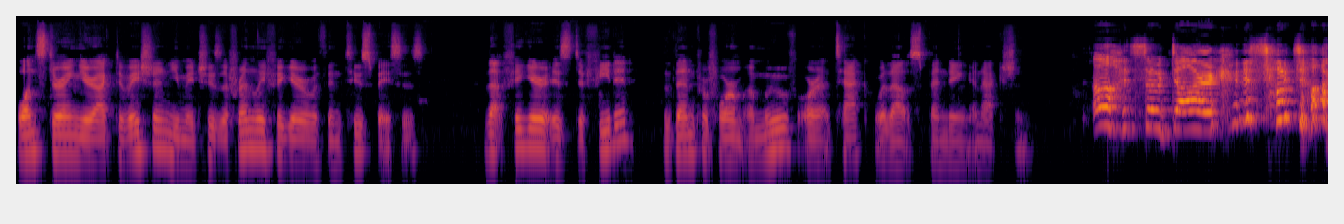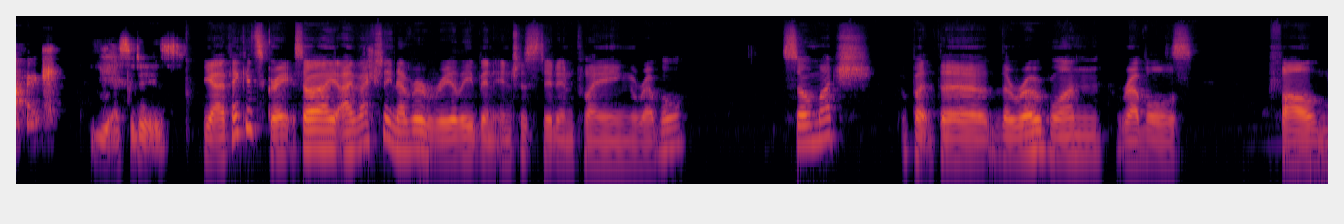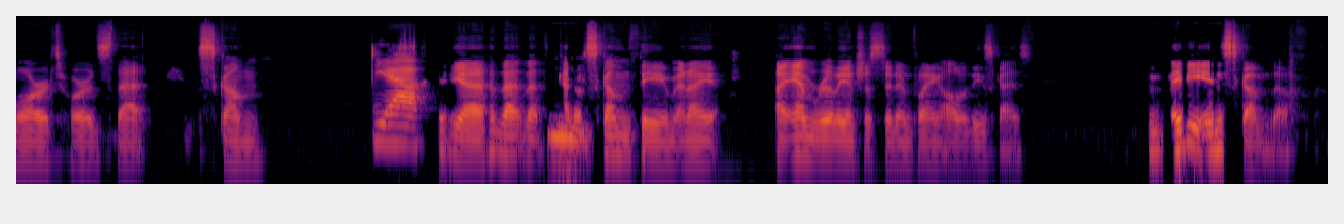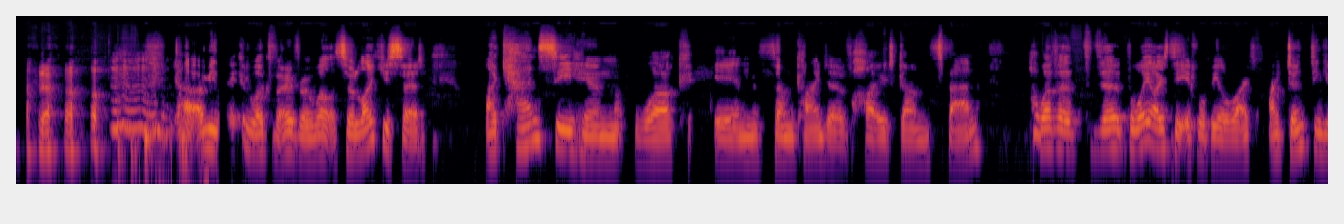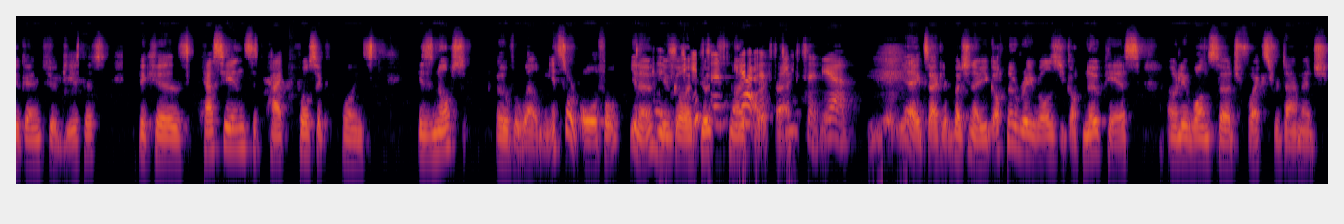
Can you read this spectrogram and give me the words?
Once during your activation, you may choose a friendly figure within two spaces. That figure is defeated, then perform a move or attack without spending an action. Oh, it's so dark. It's so dark. Yes, it is. Yeah, I think it's great. So I, I've actually never really been interested in playing Rebel so much, but the the Rogue One Rebels fall more towards that scum. Yeah. Yeah, that that kind of Mm. scum theme, and I I am really interested in playing all of these guys. Maybe in scum though. I don't know. Yeah, I mean, they could work very, very well. So, like you said, I can see him work in some kind of hide gun span. However, the, the way I see it will be alright, I don't think you're going to abuse it, because Cassian's attack for six points is not overwhelming. It's not awful, you know, you've It's got a good decent. sniper Yeah, it's attack. decent. Yeah. Yeah, exactly. But you know, you got no rerolls, you got no pierce, only one surge for extra damage.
